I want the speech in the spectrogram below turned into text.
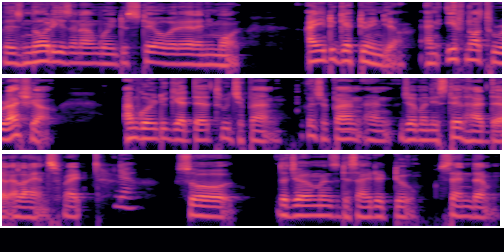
there's no reason I'm going to stay over here anymore. I need to get to India. And if not through Russia, I'm going to get there through Japan. Because Japan and Germany still had their alliance, right? Yeah. So the Germans decided to send them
